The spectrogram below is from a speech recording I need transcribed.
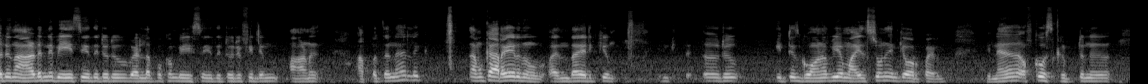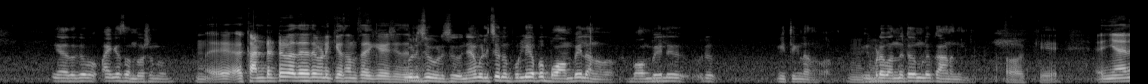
ഒരു നാടിനെ ബേസ് ചെയ്തിട്ട് ഒരു വെള്ളപ്പൊക്കം ബേസ് ചെയ്തിട്ട് ഒരു ഫിലിം ആണ്. അപ്പൊ തന്നെ ലൈക്ക് നമുക്കറിയായിരുന്നു എന്തായിരിക്കും. ഒരു it is gonna be a milestone എനിക്ക് ഉറപ്പായിരുന്നു. പിന്നെ ഓഫ് കോഴ്സ് സ്ക്രിപ്റ്റിന് ഞാൻ അതൊക്കെ ഭയങ്കര സന്തോഷം തോന്നി. കണ്ടിട്ട് അദ്ദേഹത്തെ വിളിക്കുക സംസാരിക്കുകയോ ചെയ്തു വിളിച്ചു വിളിച്ചു. ഞാൻ വിളിച്ചിരുന്നു പുള്ളി അപ്പോൾ ബോംബെയിലാണെന്ന് പറഞ്ഞു. ബോംബെയിൽ ഒരു മീറ്റിംഗിലാണെന്ന് പറഞ്ഞു. ഇവിടെ വന്നിട്ട് നമ്മൾ കാണുന്നുണ്ട്. ഓക്കെ. ഞാൻ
